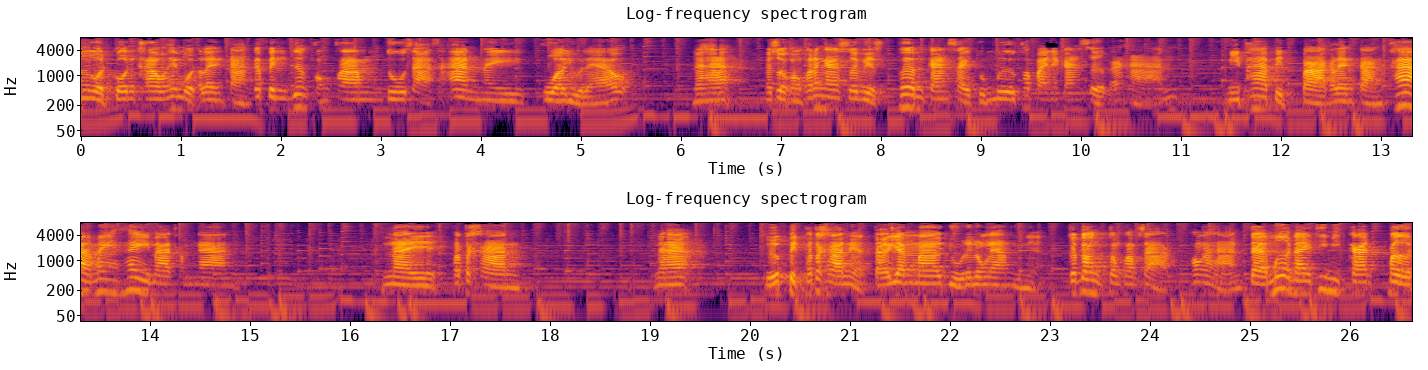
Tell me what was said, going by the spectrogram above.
นหนวดโกนเขาให้หมดอะไรต่างๆ ก็เป็นเรื่องของความดูสะอาดสะอ้านในครัวอยู่แล้วนะฮะ ในส่วนของพนักงานเซอร์วิสเพิ่มการใส่ถุงมือเข้าไปในการเสิร์ฟอาหาร มีผ้าปิดปากอะไรต่างๆ ถ้าไม่ให้มาทำงานในพัตตาคารนะฮะหรือปิดพัตตาคารเนี่ยแต่ยังมาอยู่ในโรงแรมอยู่เนี่ยก็ต้องทำความสะอาดห้องอาหาร แต่เมื่อใดที่มีการเปิด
